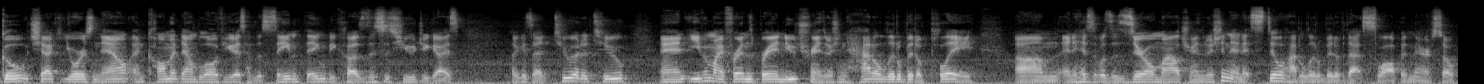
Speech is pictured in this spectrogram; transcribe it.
Go check yours now and comment down below if you guys have the same thing because this is huge you guys. Like i said two out of two. And even my friend's brand new transmission had a little bit of play um, and his was a zero mile transmission and it still had a little bit of that slop in there. So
